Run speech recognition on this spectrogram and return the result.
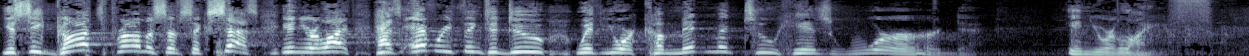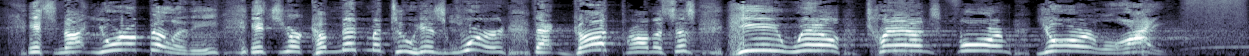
You see, God's promise of success in your life has everything to do with your commitment to His Word in your life. It's not your ability, it's your commitment to His Word that God promises He will transform your life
